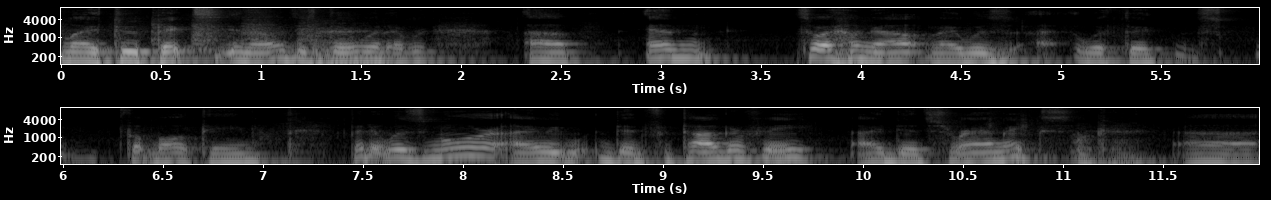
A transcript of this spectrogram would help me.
my toothpicks, you know, just doing whatever. Uh, and so I hung out, and I was uh, with the football team. But it was more, I did photography, I did ceramics. Okay. Uh,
